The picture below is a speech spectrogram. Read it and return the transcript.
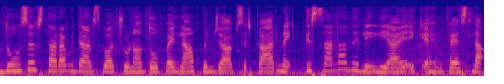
2017 ਵਿਧਾਨ ਸਭਾ ਚੋਣਾਂ ਤੋਂ ਪਹਿਲਾਂ ਪੰਜਾਬ ਸਰਕਾਰ ਨੇ ਕਿਸਾਨਾਂ ਦੇ ਲਈ ਲਿਆ ਇੱਕ ਅਹਿਮ ਫੈਸਲਾ।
